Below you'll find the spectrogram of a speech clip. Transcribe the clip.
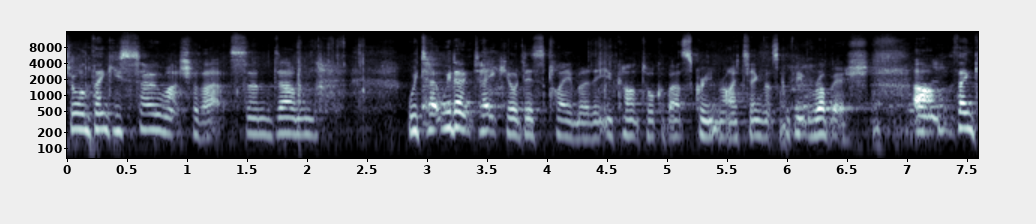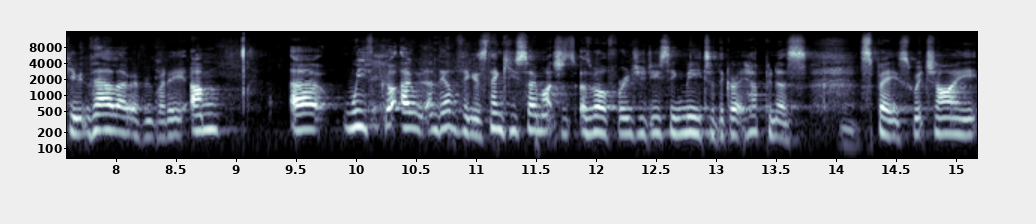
Sean, thank you so much for that. And um, we, we, don't take your disclaimer that you can't talk about screenwriting. That's complete rubbish. Um, thank you. Hello, everybody. Um, uh, we've got, oh, and the other thing is, thank you so much as, as well for introducing me to the Great Happiness mm. space, which I,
